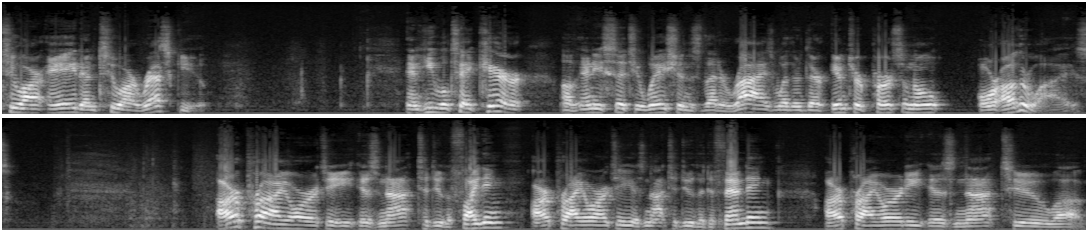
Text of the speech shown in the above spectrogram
to our aid and to our rescue. And He will take care of any situations that arise, whether they're interpersonal or otherwise. Our priority is not to do the fighting. Our priority is not to do the defending. Our priority is not to uh,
